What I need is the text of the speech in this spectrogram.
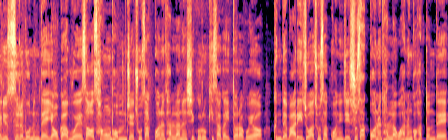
포털 뉴스를 보는데 여가부에서 성범죄 조사권을 달라는 식으로 기사가 있더라고요. 근데 말이 좋아 조사권이지 수사권을 달라고 하는 것 같던데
